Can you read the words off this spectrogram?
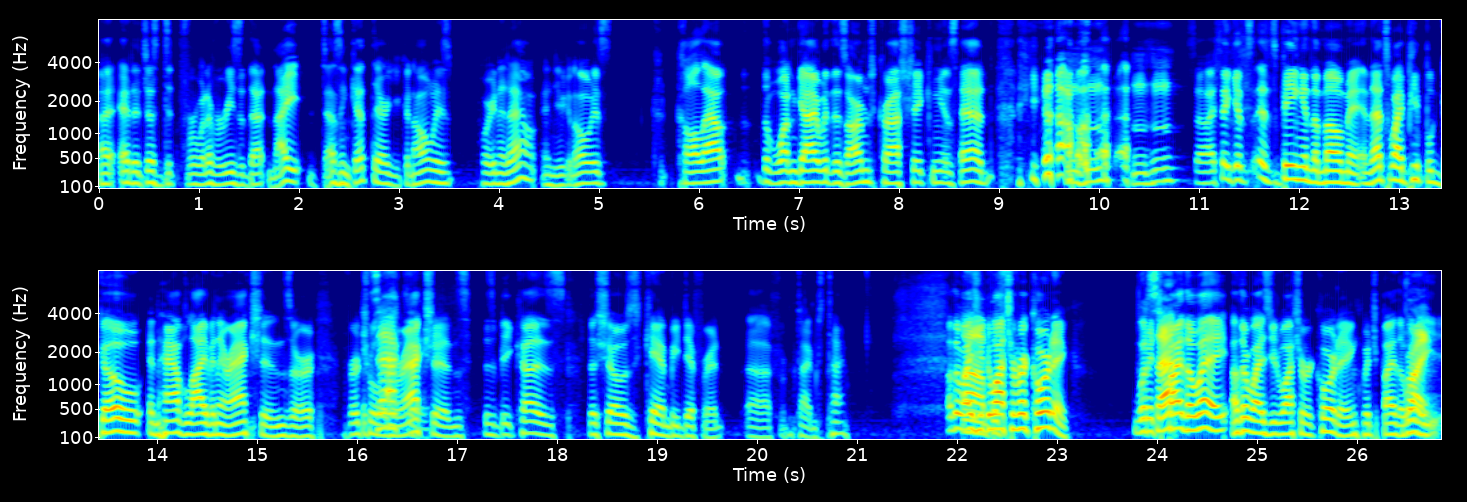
uh, and it just did, for whatever reason that night doesn't get there, you can always point it out, and you can always call out the one guy with his arms crossed shaking his head you know Mm-hmm. so I think it's it's being in the moment, and that's why people go and have live interactions or virtual Exactly. interactions, is because the shows can be different uh, from time to time. Otherwise, Uh, you'd watch a recording. What's which, that? by the way, otherwise you'd watch a recording. Which, by the way,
